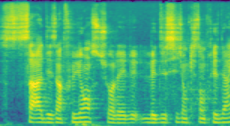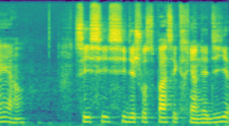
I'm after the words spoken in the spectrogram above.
ça a des influences sur les, les- les décisions qui sont prises derrière. hein. Si, si, si des choses passent et que rien n'est dit,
